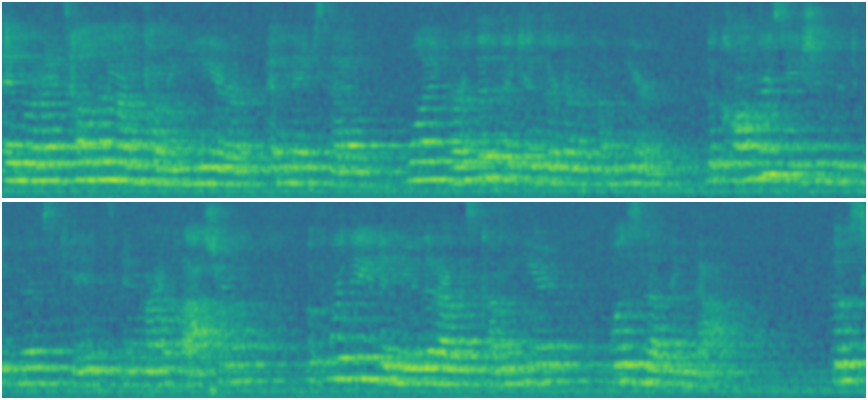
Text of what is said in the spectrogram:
And when I tell them I'm coming here, and they've said, well, I've heard that the kids are going to come here, the conversation between those kids in my classroom, before they even knew that I was coming here, was nothing bad. Those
